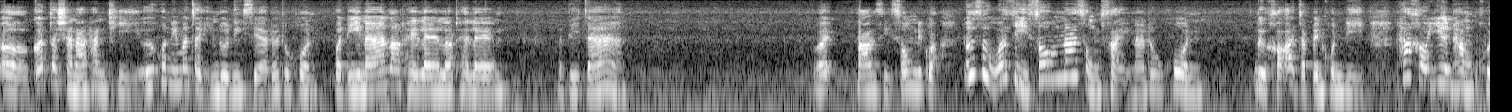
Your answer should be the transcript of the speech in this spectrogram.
เออก็จะชนะทันที เออคนนี้มาจากอินโดนีเซียด้วยทุกคนสวัสดีนะ เราไทยแลนด์เราไทยแลนด์สวัสดีจ้าเฮ้ยตามสีส้มดีกว่า รู้สึกว่าสีส้มน่าสงสัยนะทุกคน หรือเขาอาจจะเป็นคนดี ถ้าเขายืนทำเคว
